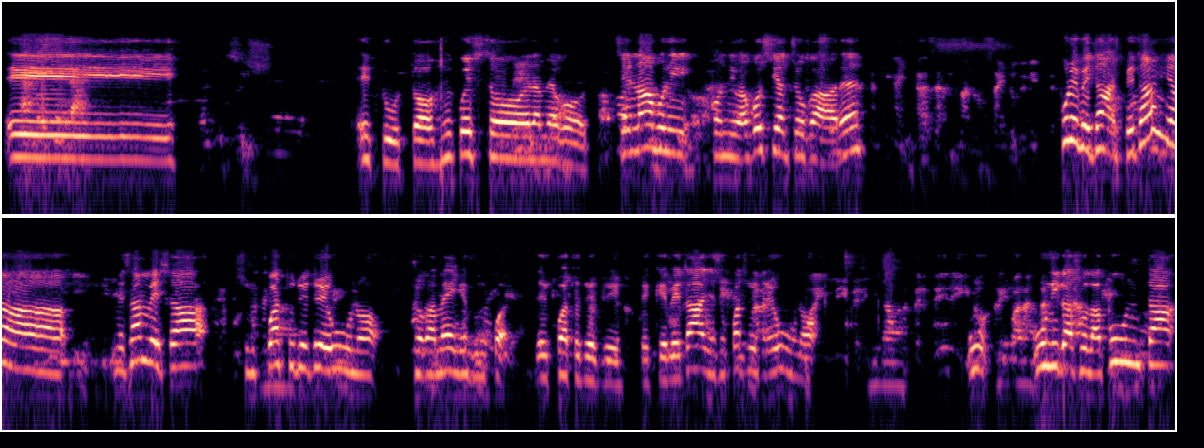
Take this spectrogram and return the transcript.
E e tutto. E questo è la mia colpa. Se Napoli continua così a giocare pure Petagna Petagna mi sa mi sa sul 4-2-3-1 gioca meglio sul, qua- del 4-3-3 perché Petagna sul 4-3-3-1 u- unica sola punta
